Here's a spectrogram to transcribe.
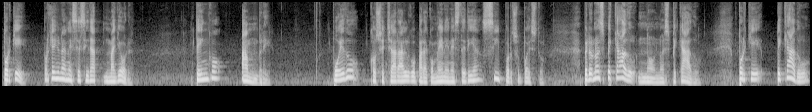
¿Por qué? Porque hay una necesidad mayor. Tengo hambre. ¿Puedo cosechar algo para comer en este día? Sí, por supuesto. Pero no es pecado. No, no es pecado. Porque pecado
